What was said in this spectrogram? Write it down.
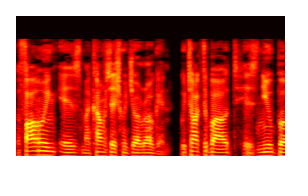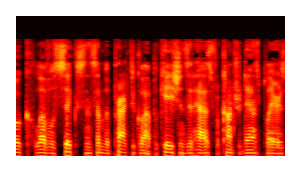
The following is my conversation with Joe Rogan. We talked about his new book, Level 6, and some of the practical applications it has for contra dance players.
